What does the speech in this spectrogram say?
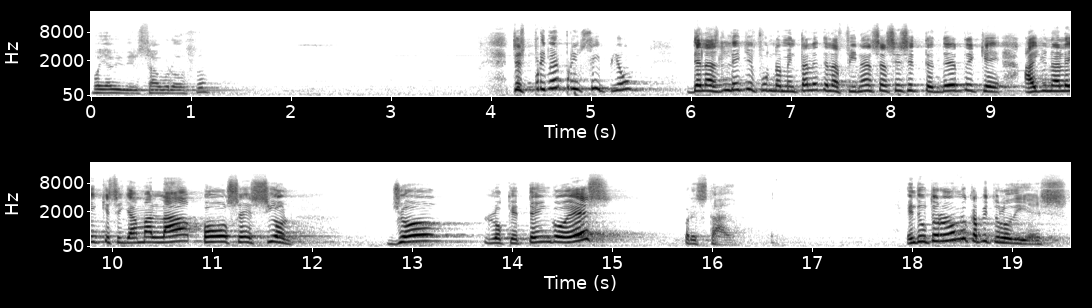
voy a vivir sabroso. Entonces, primer principio de las leyes fundamentales de las finanzas es entender de que hay una ley que se llama la posesión. Yo lo que tengo es prestado. En Deuteronomio capítulo 10,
